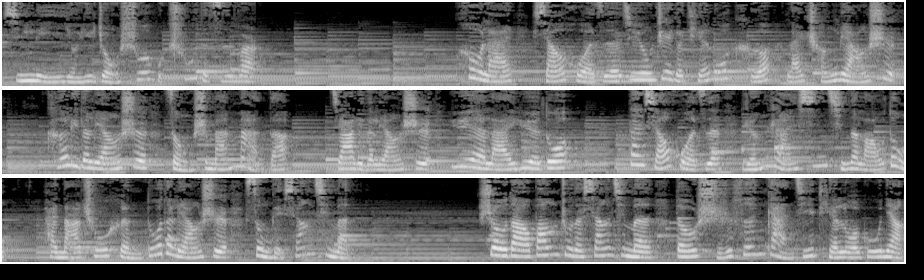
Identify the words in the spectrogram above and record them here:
心里有一种说不出的滋味儿。后来，小伙子就用这个田螺壳来盛粮食，壳里的粮食总是满满的，家里的粮食越来越多，但小伙子仍然辛勤的劳动。还拿出很多的粮食送给乡亲们。受到帮助的乡亲们都十分感激田螺姑娘，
